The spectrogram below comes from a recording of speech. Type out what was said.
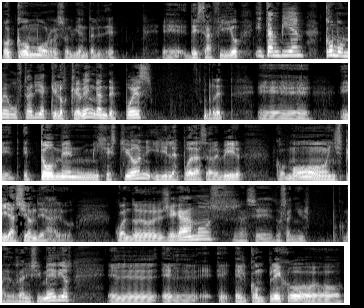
¿O cómo resolvían tal eh, eh, desafío? Y también cómo me gustaría que los que vengan después tomen mi gestión y les pueda servir como inspiración de algo. Cuando llegamos, hace dos años, poco más de dos años y medio, el- el complejo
